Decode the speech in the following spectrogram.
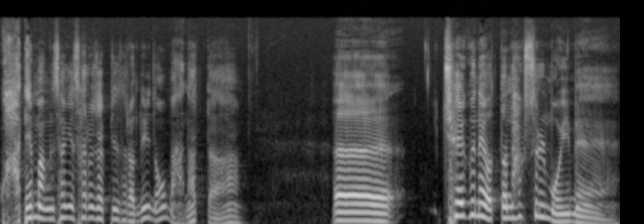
과대망상에 사로잡힌 사람들이 너무 많았다. 에, 최근에 어떤 학술 모임에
